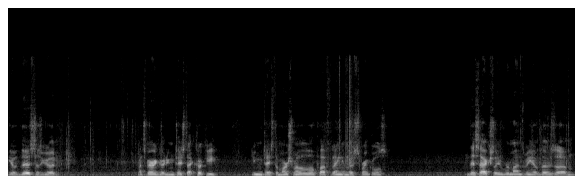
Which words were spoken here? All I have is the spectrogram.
Yo, this is good. That's very good. You can taste that cookie. You can taste the marshmallow little puff thing and those sprinkles. This actually reminds me of those um,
